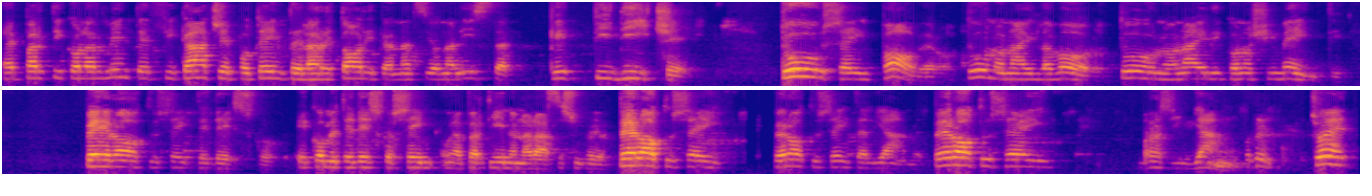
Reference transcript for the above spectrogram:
è particolarmente efficace e potente la retorica nazionalista che ti dice tu sei povero, tu non hai lavoro, tu non hai riconoscimenti, però tu sei tedesco e come tedesco sei, appartieni a una razza superiore, però tu sei, però tu sei italiano, però tu sei brasiliano. Mm. Cioè,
